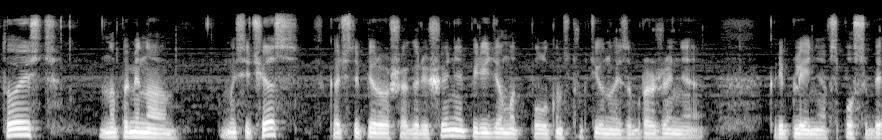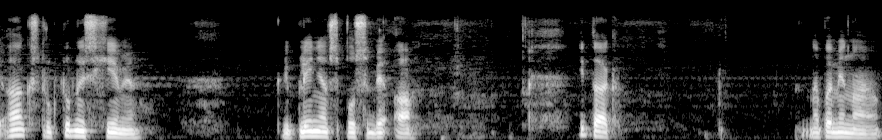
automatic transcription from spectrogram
То есть, напоминаю, мы сейчас в качестве первого шага решения перейдем от полуконструктивного изображения крепления в способе А к структурной схеме крепления в способе А. Итак, напоминаю,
